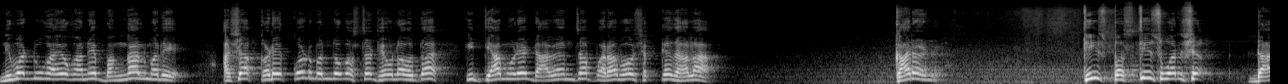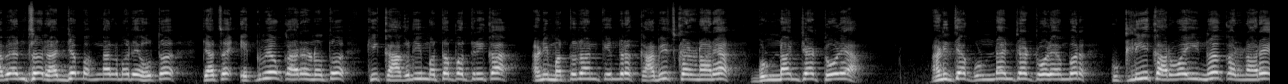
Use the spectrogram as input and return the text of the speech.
निवडणूक आयोगाने बंगालमध्ये अशा कडेकोट बंदोबस्त ठेवला होता की त्यामुळे डाव्यांचा पराभव शक्य झाला. कारण तीस पस्तीस वर्ष डाव्यांचं राज्य बंगालमध्ये होतं. त्याचं एकमेव कारण होतं की कागदी मतपत्रिका आणि मतदान केंद्र काबीज करणाऱ्या गुंडांच्या टोळ्या. आणि त्या गुंडांच्या टोळ्यांवर कुठलीही कारवाई न करणारे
